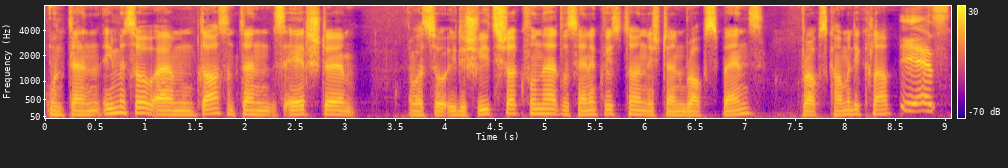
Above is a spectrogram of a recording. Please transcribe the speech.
Und dann immer so ähm, das und dann das erste, was so in der Schweiz stattgefunden hat, was ich nicht gewusst habe, ist dann Rob Spence, Rob's Comedy Club. Yes.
